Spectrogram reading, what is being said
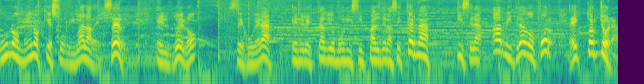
uno menos que su rival a vencer. El duelo se jugará en el Estadio Municipal de la Cisterna y será arbitrado por Héctor Llona.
